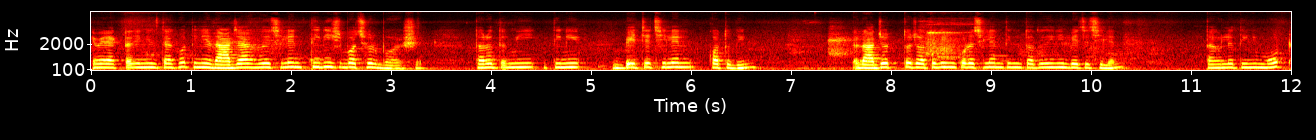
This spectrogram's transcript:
এবার একটা জিনিস দেখো, তিনি রাজা হয়েছিলেন তিরিশ বছর বয়সে। তাহলে তুমি, তিনি বেঁচে ছিলেন কতদিন? রাজত্ব যতদিন করেছিলেন, তিনি ততদিনই বেঁচে ছিলেন তাহলে তিনি মোট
